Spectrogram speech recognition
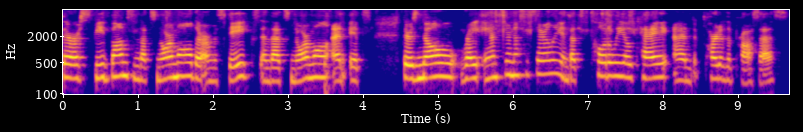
there are speed bumps and that's normal, there are mistakes and that's normal, and it's there's no right answer necessarily, and that's totally okay and part of the process.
